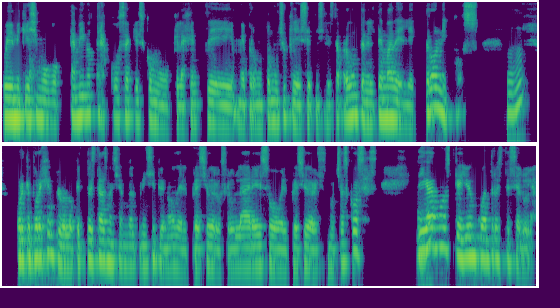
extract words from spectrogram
Oye, mi queridísimo Hugo, también otra cosa que es como que la gente me preguntó mucho que se te hiciera esta pregunta en el tema de electrónicos. Uh -huh. Porque, por ejemplo, lo que tú estabas mencionando al principio, ¿no? Del precio de los celulares o el precio de a veces muchas cosas. Uh -huh. Digamos que yo encuentro este celular,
